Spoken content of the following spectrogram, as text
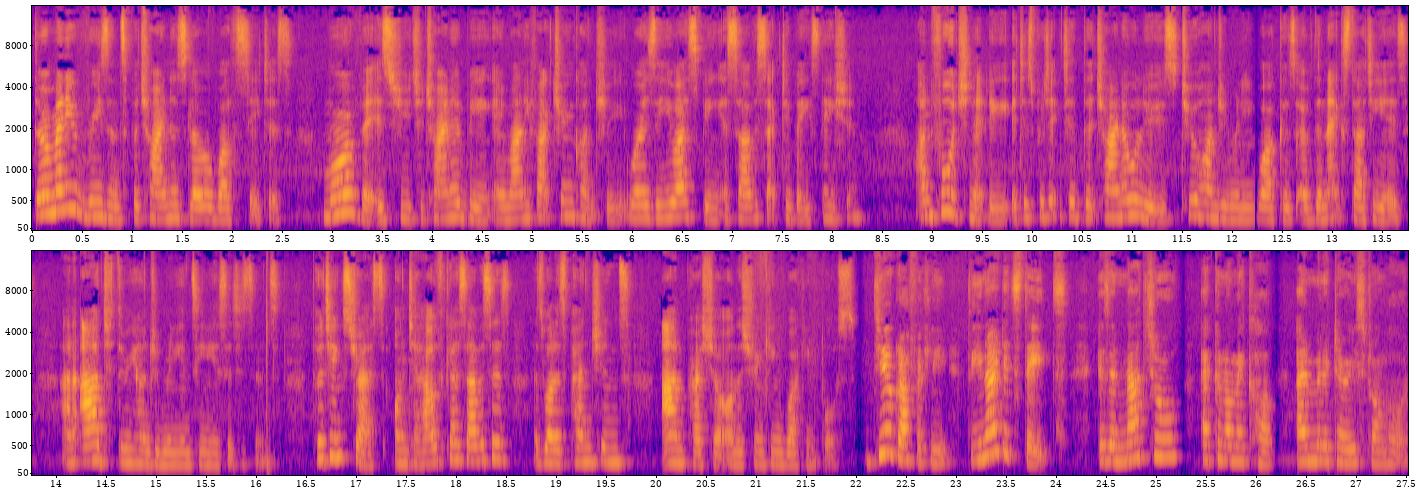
There are many reasons for China's lower wealth status, more of it is due to China being a manufacturing country, whereas the US being a service sector based nation. Unfortunately, it is predicted that China will lose 200 million workers over the next 30 years and add 300 million senior citizens, putting stress onto healthcare services as well as pensions and pressure on the shrinking working force. Geographically, the United States is a natural economic hub and military stronghold.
